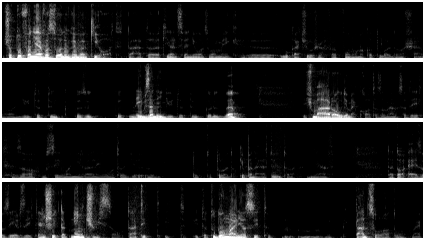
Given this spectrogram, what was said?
És a tofa nyelv az tulajdonképpen kihalt. Tehát 98-ban még Lukács József fonónak a tulajdonosával gyűjtöttünk közük, népzenét gyűjtöttünk körükbe, és mára ugye meghalt az a nemzedék, ez a 20 év annyira elég volt, hogy tulajdonképpen eltűnt a nyelv. Tehát ez az érzékenység, tehát nincs visszaút. Tehát itt, itt, itt a tudomány az, itt táncolhatunk, meg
